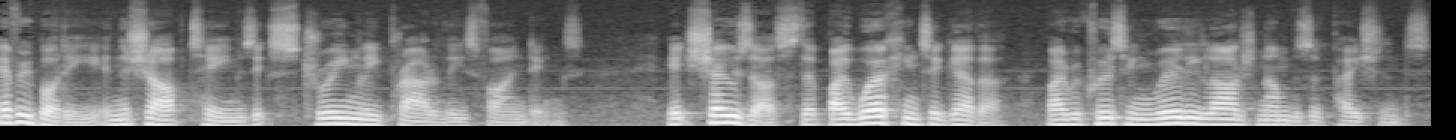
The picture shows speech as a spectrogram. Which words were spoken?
Everybody in the SHARP team is extremely proud of these findings. It shows us that by working together, by recruiting really large numbers of patients,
